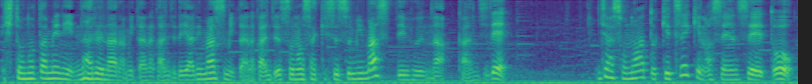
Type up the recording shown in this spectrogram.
人のためになるならみたいな感じでやりますみたいな感じでその先進みますっていう風な感じでじゃあその後血液の先生と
